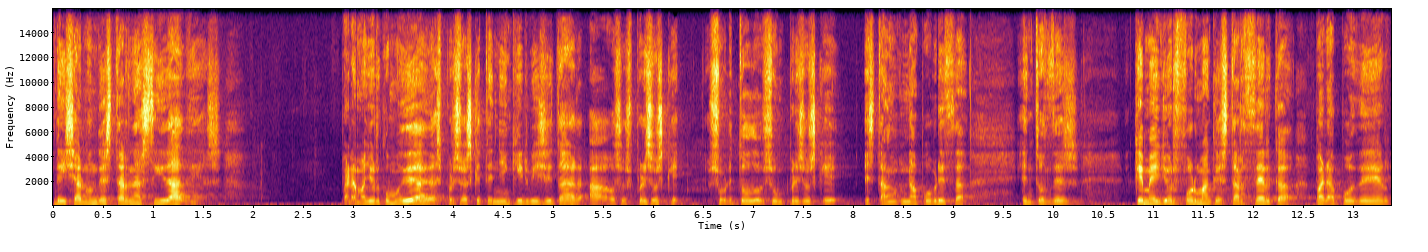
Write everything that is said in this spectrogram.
deixaron de estar nas cidades para maior comodidade das persoas que teñen que ir visitar aos seus presos que sobre todo son presos que están na pobreza entonces que mellor forma que estar cerca para poder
